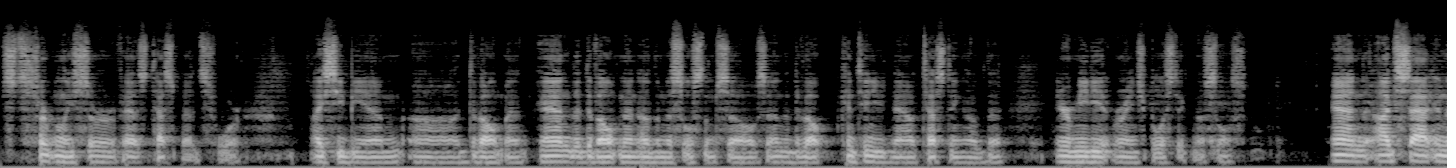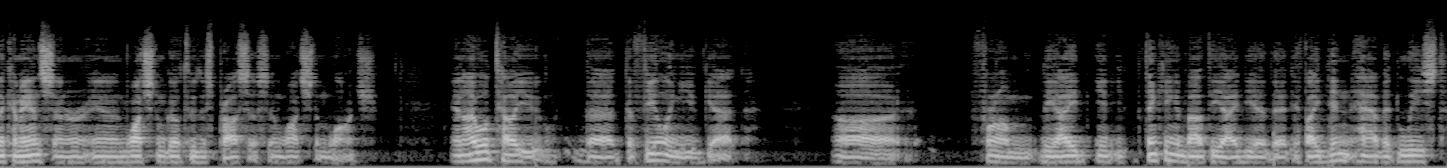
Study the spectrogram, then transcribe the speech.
certainly serve as test beds for ICBM uh, development and the development of the missiles themselves and the develop, continued now testing of the intermediate range ballistic missiles. And I've sat in the command center and watched them go through this process and watched them launch. And I will tell you that the feeling you get uh, from the thinking about the idea that if I didn't have at least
